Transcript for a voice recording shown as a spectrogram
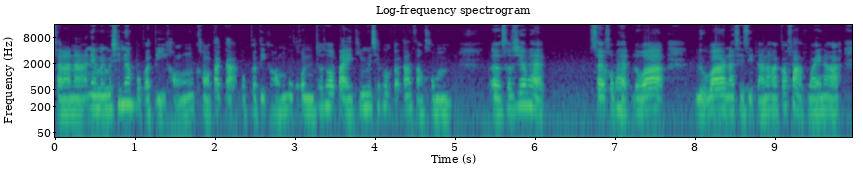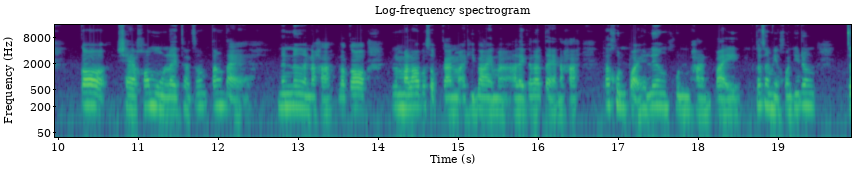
สาธารณะเนี่ยมันไม่ใช่เรื่องปกติของของตรรกะปกติของบุคคลทั่วๆไปที่ไม่ใช่พวกต่อต้านสังคมเอ่อโซเชียลแพด ไซโคแพดหรือว่าหรือว่านาร์ซิสซิสนะคะ ก็ฝากไว้นะคะ ก็แชร์ข้อมูลอะไรตั้งแต่เนิ่นๆนะคะ แล้วก็มาเล่าประสบการณ์มาอธิบายมาอะไรก็แล้วแต่นะคะ ถ้าคุณปล่อยให้เรื่องคุณผ่านไป ก็จะมีคนที่ต้องเจ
